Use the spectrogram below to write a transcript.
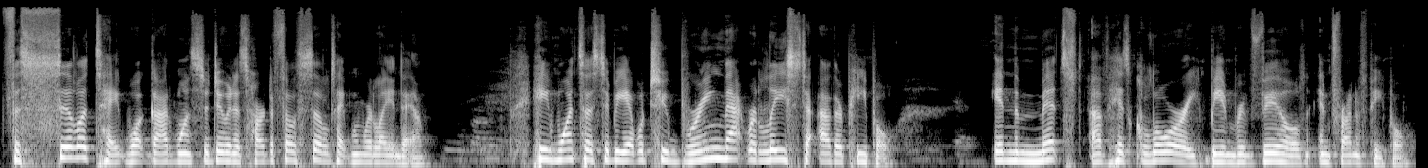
facilitate what God wants to do. And it's hard to facilitate when we're laying down. He wants us to be able to bring that release to other people in the midst of his glory being revealed in front of people.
